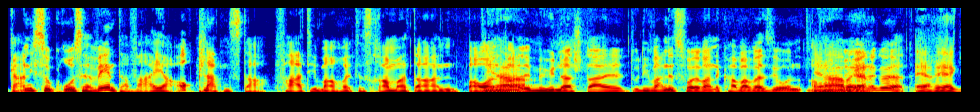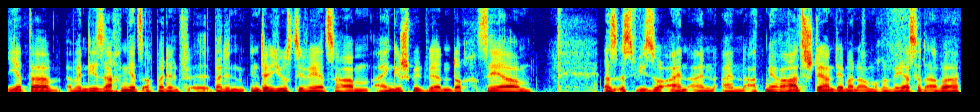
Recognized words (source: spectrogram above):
gar nicht so groß erwähnt. Da war er ja auch Plattenstar. Fatima, heute ist Ramadan, Bauernball ja. im Hühnerstall. Du, die Wanne ist voll, war eine Coverversion. Ja, aber gerne er, gehört. Er reagiert da, wenn die Sachen jetzt auch bei den, bei den Interviews, die wir jetzt haben, eingespielt gespielt werden, doch sehr das ist wie so ein, ein, ein Admiralsstern, den man am Revers hat, aber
